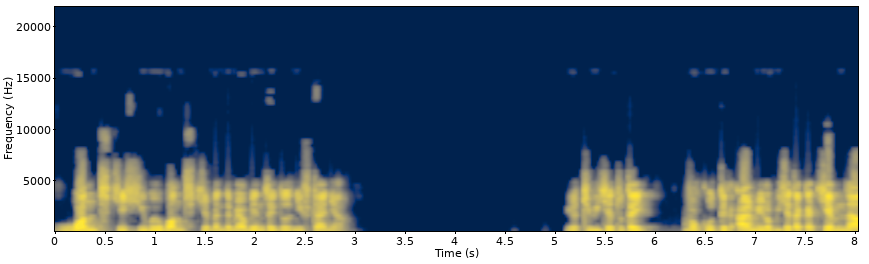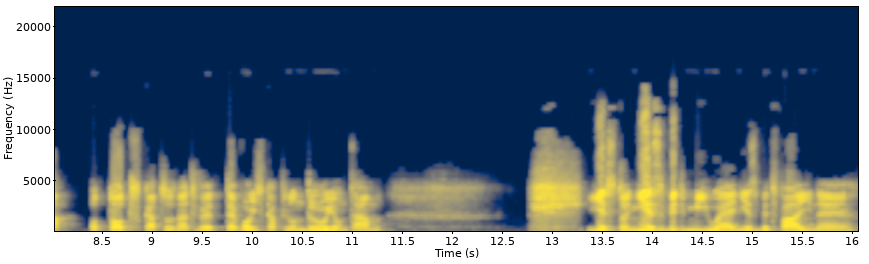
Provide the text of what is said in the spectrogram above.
Łączcie siły, łączcie. Będę miał więcej do zniszczenia. I oczywiście tutaj wokół tych armii robi się taka ciemna otoczka, co znaczy, że te wojska plądrują tam. Jest to niezbyt miłe, niezbyt fajne.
